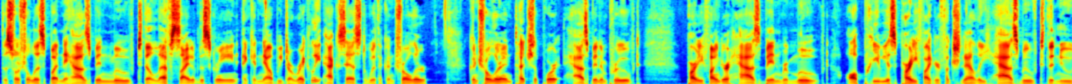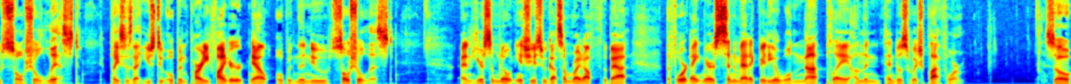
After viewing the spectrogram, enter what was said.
The social list button has been moved to the left side of the screen and can now be directly accessed with a controller. Controller and touch support has been improved. Party Finder has been removed all previous Party Finder functionality has moved to the new social list. Places that used to open Party Finder now open the new social list. And here's some note issues. We got some right off the bat. The Fortnitemares cinematic video will not play on the Nintendo Switch platform. So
